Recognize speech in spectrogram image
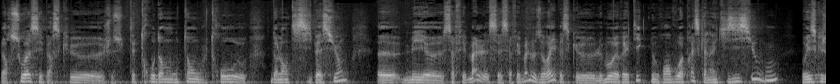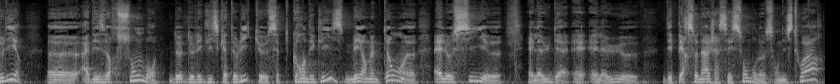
Alors soit c'est parce que euh, je suis peut-être trop dans mon temps ou trop euh, dans l'anticipation, euh, mais euh, ça fait mal, ça, ça fait mal aux oreilles parce que le mot hérétique nous renvoie presque à l'inquisition. Vous voyez ce que je veux dire? Euh, À des heures sombres de, l'Église catholique, euh, cette grande Église, mais en même temps, euh, elle aussi, elle a eu, des personnages assez sombres dans son histoire.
